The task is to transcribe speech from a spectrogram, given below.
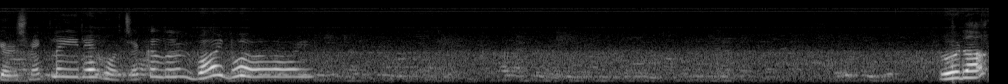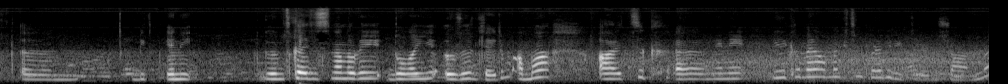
görüşmek dileğiyle. Hoşçakalın. Bye bye. Burada e, bir, yani görüntü kalitesinden dolayı, dolayı özür dilerim ama artık e, yani yeni kamera almak için para biriktiriyorum şu anda.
